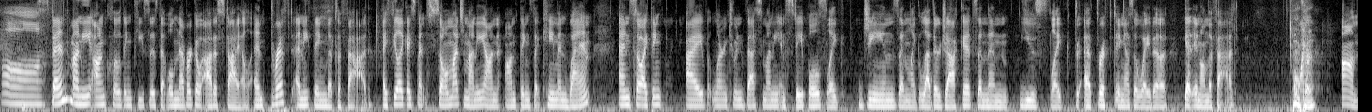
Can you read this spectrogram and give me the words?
Aww. Spend money on clothing pieces that will never go out of style and thrift anything that's a fad. I feel like I spent so much money on on things that came and went. And so I think I've learned to invest money in staples like jeans and like leather jackets and then use like th- uh, thrifting as a way to get in on the fad. okay Um,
